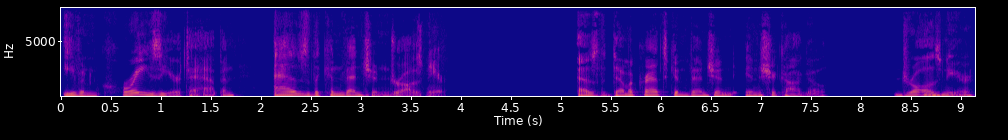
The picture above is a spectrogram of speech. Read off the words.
even crazier to happen as the convention draws near as the Democrats convention in Chicago draws near,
